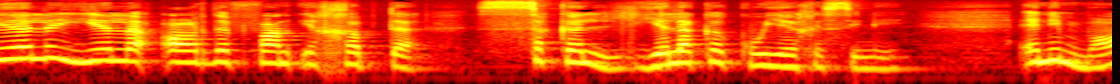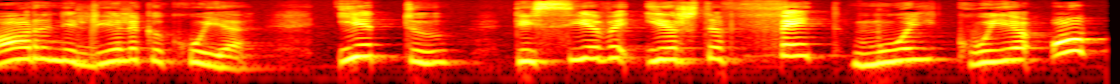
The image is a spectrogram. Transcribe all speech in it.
hele, hele aarde van Egypte sikke lelike koeie gesien nie. En die maar en die lelike koeie eet toe die 7 eerste vet mooi koeie op.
